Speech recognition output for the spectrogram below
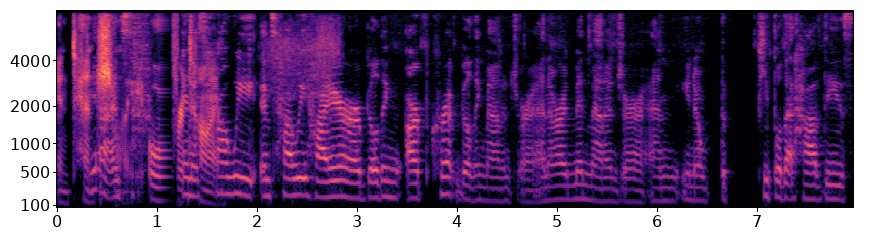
intentionally over and it's how we it's how we hire our building our current building manager and our admin manager and you know the people that have these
